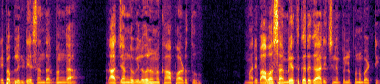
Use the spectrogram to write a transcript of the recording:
రిపబ్లిక్ డే సందర్భంగా రాజ్యాంగ విలువలను కాపాడుతూ మరి బాబాసాహెబ్ అంబేద్కర్ గారు ఇచ్చిన పిలుపును బట్టి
